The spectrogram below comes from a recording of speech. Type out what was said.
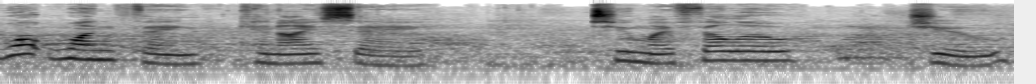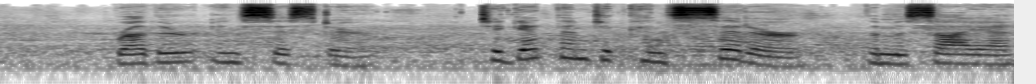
What one thing can I say to my fellow Jew brother and sister to get them to consider the Messiah,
